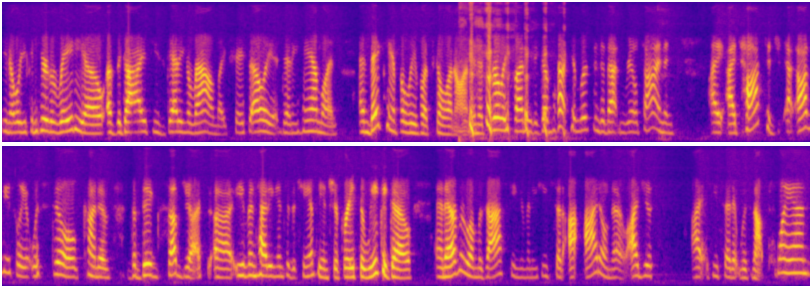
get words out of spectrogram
you know, where you can hear the radio of the guys he's getting around, like Chase Elliott, Denny Hamlin, and they can't believe what's going on. And it's really funny to go back and listen to that in real time. And I, I talked to, obviously, it was still kind of the big subject, uh, even heading into the championship race a week ago. And everyone was asking him, and he said, I, I don't know. I just, I, he said it was not planned.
